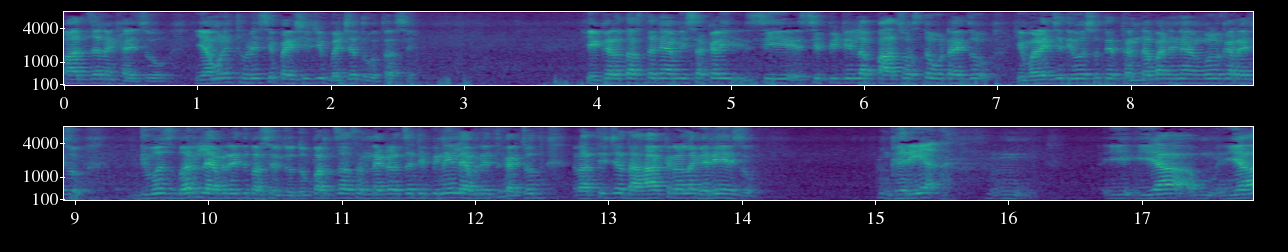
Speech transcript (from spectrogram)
पाच जण खायचो. यामुळे थोडेसे पैशाची बचत होत असे. हे करत असताना आम्ही सकाळी सी सीपीटीला पाच वाजता उठायचो. हिवाळ्याचे दिवस होते थंड पाण्याने आंघोळ करायचो. दिवसभर लायब्ररीत बसायचो. दुपारचा संध्याकाळचा टिफिनही लायब्ररीत खायचो. रात्रीच्या दहा अकराला घरी यायचो. घरी या या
